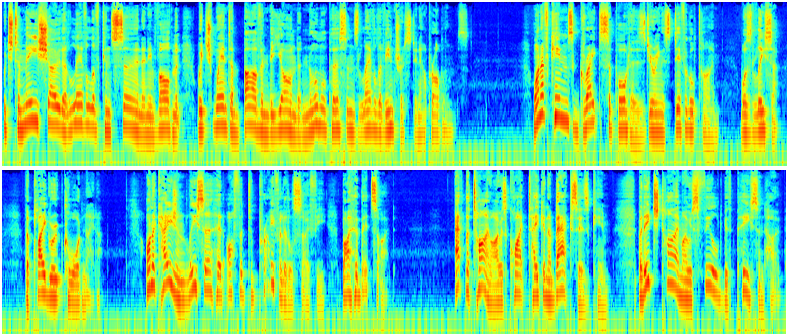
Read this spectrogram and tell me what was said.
which to me showed a level of concern and involvement which went above and beyond a normal person's level of interest in our problems. One of Kim's great supporters during this difficult time was Lisa, the playgroup coordinator. On occasion, Lisa had offered to pray for little Sophie by her bedside. At the time, I was quite taken aback, says Kim, but each time I was filled with peace and hope.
